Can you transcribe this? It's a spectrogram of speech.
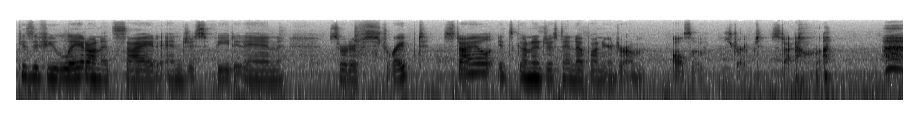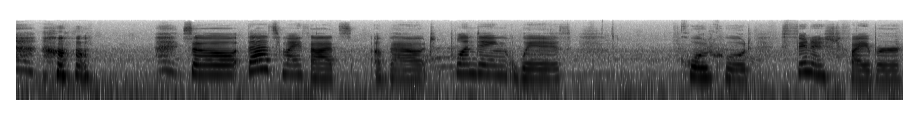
Because if you lay it on its side and just feed it in sort of striped style, it's going to just end up on your drum also striped style. so that's my thoughts about blending with quote quote finished fiber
